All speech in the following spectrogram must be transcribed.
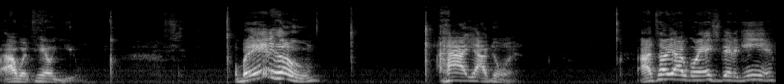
I would tell you. But anywho, how y'all doing? I told y'all I'm going to ask you that again.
